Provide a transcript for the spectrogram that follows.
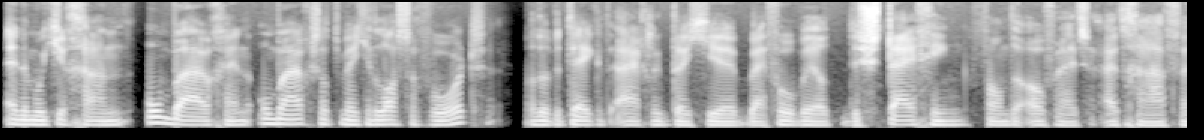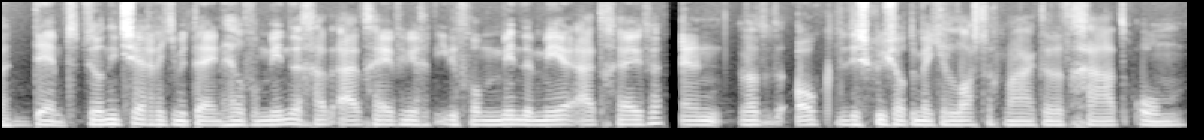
En dan moet je gaan ombuigen. En ombuigen is dat een beetje een lastig woord. Want dat betekent eigenlijk dat je bijvoorbeeld de stijging van de overheidsuitgaven dempt. Het wil niet zeggen dat je meteen heel veel minder gaat uitgeven. Je gaat in ieder geval minder meer uitgeven. En wat het ook de discussie altijd een beetje lastig maakt, dat het gaat om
